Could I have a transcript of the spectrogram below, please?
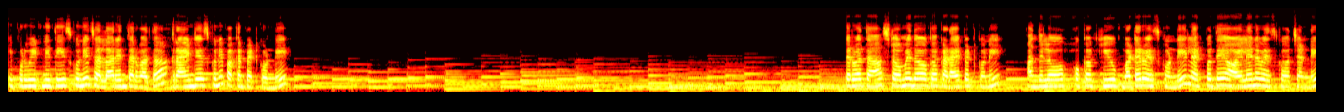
ఇప్పుడు వీటిని తీసుకుని చల్లారిన తర్వాత గ్రైండ్ చేసుకుని పక్కన పెట్టుకోండి. తర్వాత స్టవ్ మీద ఒక కడాయి పెట్టుకొని అందులో ఒక క్యూబ్ బటర్ వేసుకోండి లేకపోతే ఆయిల్ అయినా వేసుకోవచ్చండి.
